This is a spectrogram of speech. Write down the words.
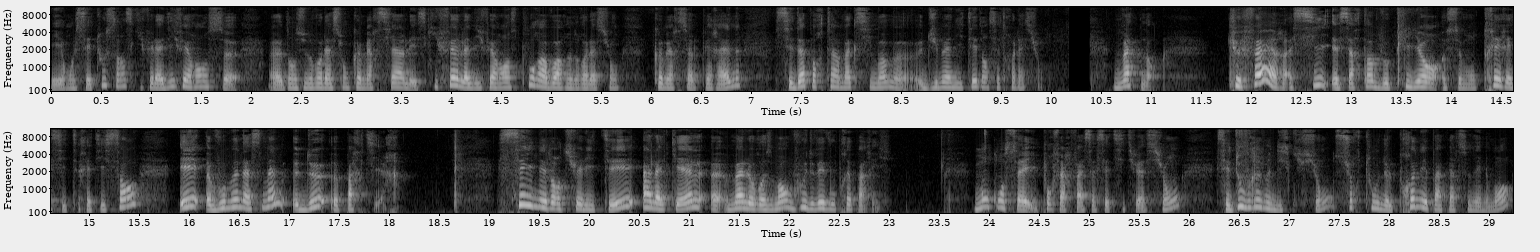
Et on le sait tous, hein, ce qui fait la différence euh, dans une relation commerciale et ce qui fait la différence pour avoir une relation commerciale pérenne, c'est d'apporter un maximum euh, d'humanité dans cette relation. Maintenant, que faire si certains de vos clients se montrent très réticents et vous menacent même de euh, partir? C'est une éventualité à laquelle malheureusement vous devez vous préparer. Mon conseil pour faire face à cette situation, c'est d'ouvrir une discussion, surtout ne le prenez pas personnellement,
